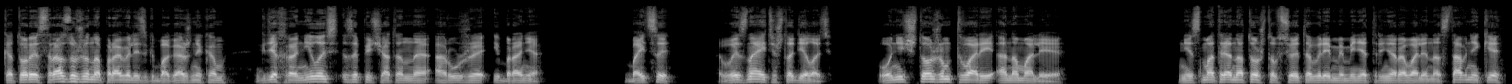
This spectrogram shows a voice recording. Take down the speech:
которые сразу же направились к багажникам, где хранилось запечатанное оружие и броня. «Бойцы, вы знаете, что делать. Уничтожим твари аномалии». Несмотря на то, что все это время меня тренировали наставники,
